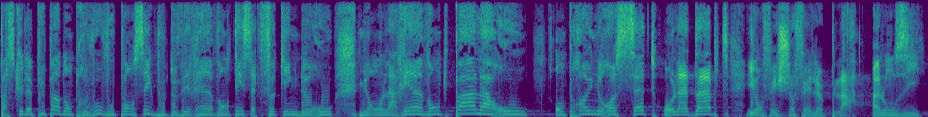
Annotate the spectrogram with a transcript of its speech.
Parce que la plupart d'entre vous, vous pensez que vous devez réinventer cette fucking de roue, mais on la réinvente pas la roue. On prend une recette, on l'adapte et on fait chauffer le plat. Allons-y.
